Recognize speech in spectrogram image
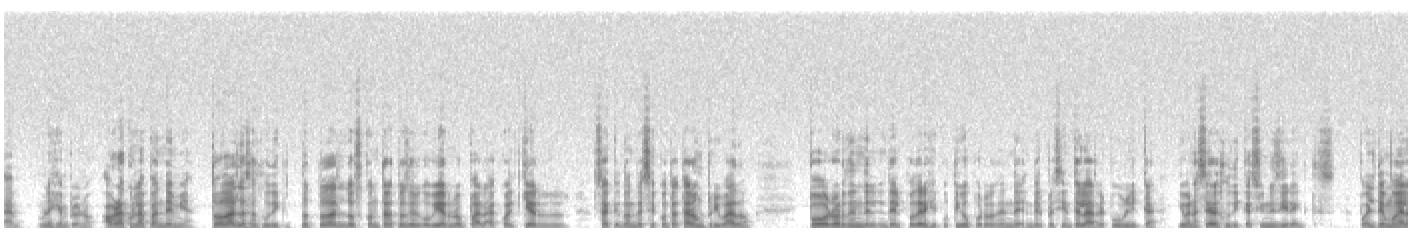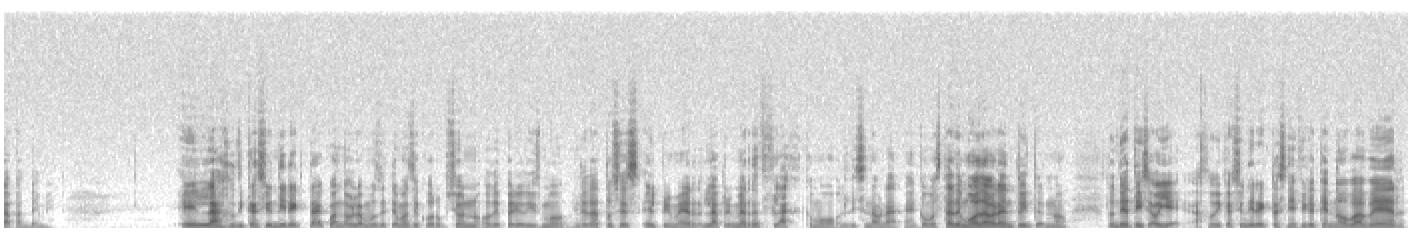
ah, un ejemplo, ¿no? Ahora con la pandemia, todas las todos los contratos del gobierno para cualquier, o sea, donde se contratara un privado, por orden del, del Poder Ejecutivo, por orden de, del presidente de la República, iban a ser adjudicaciones directas por el tema de la pandemia. Eh, la adjudicación directa, cuando hablamos de temas de corrupción o de periodismo de datos, es el primer, la primer red flag, como dicen ahora, eh, como está de moda ahora en Twitter, ¿no? Donde ya te dice, oye, adjudicación directa significa que no va a haber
